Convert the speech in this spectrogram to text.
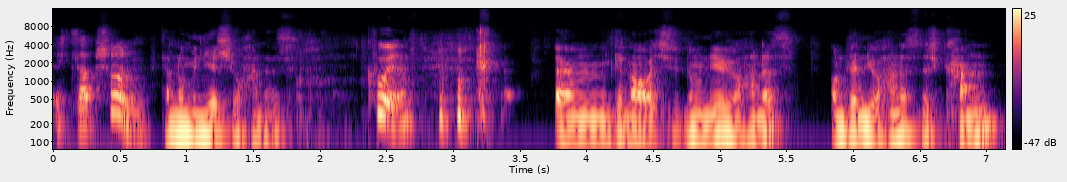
Ich glaube schon. Dann nominiere ich Johannes. Cool. Ähm, genau, ich nominiere Johannes. Und wenn Johannes nicht kann,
